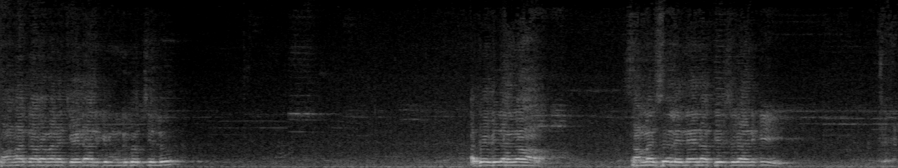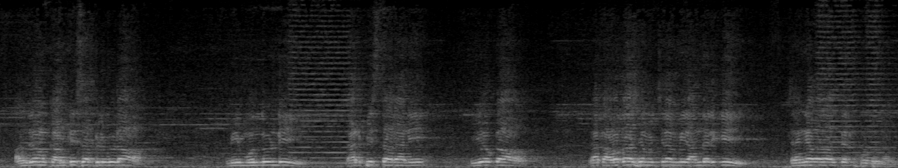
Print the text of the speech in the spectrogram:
సహకారమైన చేయడానికి ముందుకొచ్చిండు. అదేవిధంగా సమస్యలు ఏదైనా తీర్చడానికి అందరం కమిటీ సభ్యులు కూడా మీ ముందుండి నడిపిస్తారని ఈ యొక్క నాకు అవకాశం ఇచ్చిన మీ అందరికీ ధన్యవాదాలు తెలుపుకుంటున్నాను.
